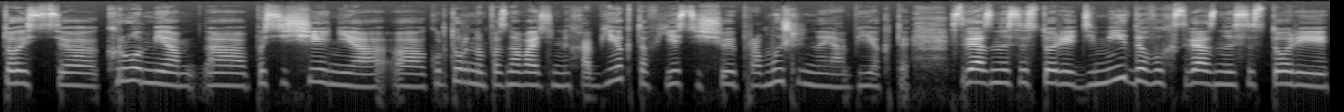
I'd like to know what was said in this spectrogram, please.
то есть э, кроме э, посещения э, культурно-познавательных объектов есть еще и промышленные объекты, связанные с историей Демидовых, связанные с историей,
